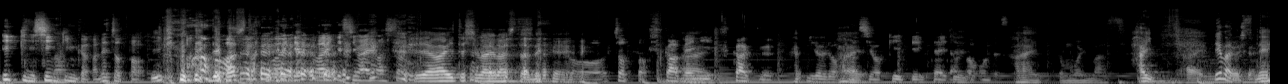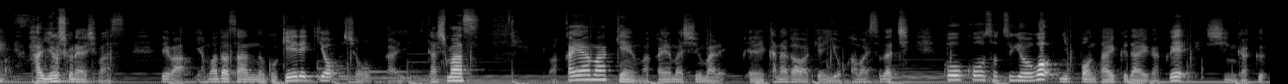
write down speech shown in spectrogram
一気に親近感がね、ちょっと。一気に出ました湧いて、ね湧いてしまいました。ね。いや湧いてしまいましたね。ちょっと深めに、はい。深くいろいろお話を聞いていきたいなと思うんですけど。はい。と思います。はい。はい。ではですね。はい。よろしくお願いします。では山田さんのご経歴を紹介いたします和歌山県和歌山市生まれ、えー神奈川県横浜市育ち。高校卒業後日本体育大学へ進学。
